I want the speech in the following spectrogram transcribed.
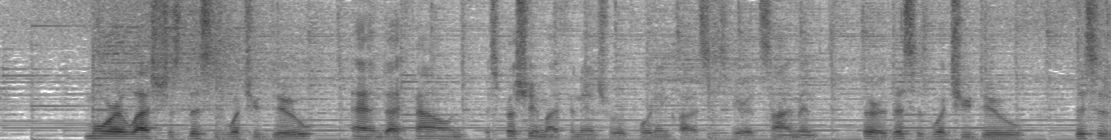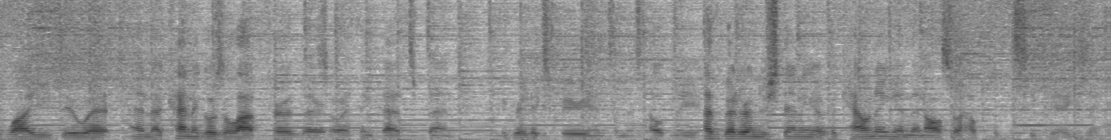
more or less just this is what you do and I found, especially in my financial reporting classes here at Simon, there this is what you do, this is why you do it, and it kind of goes a lot further. So I think that's been a great experience and has helped me have better understanding of accounting and then also helped with the CPA exam.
